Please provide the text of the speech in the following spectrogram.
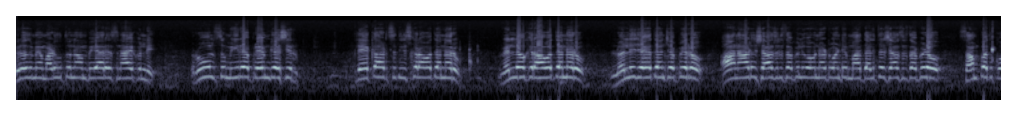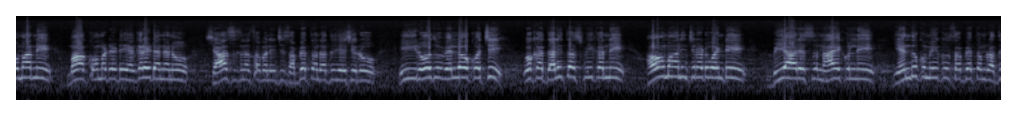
ఈరోజు మేము అడుగుతున్నాం బీఆర్ఎస్ నాయకుల్ని రూల్స్ మీరే ప్రేమ్ చేసిర్రు. ప్లే కార్డ్స్ తీసుకురావద్దన్నారు వెల్లోకి రావద్దన్నారు లొల్లి చేయొద్దని చెప్పారు ఆనాడు శాసనసభ్యులుగా ఉన్నటువంటి మా దళిత శాసనసభ్యుడు సంపత్ కుమార్ని మా కోమటిరెడ్డి వెంకరెడ్డి అన్నను శాసనసభ నుంచి సభ్యత్వం రద్దు చేసిర్రు. ఈరోజు వెల్లోకొచ్చి ఒక దళిత స్పీకర్ని అవమానించినటువంటి బీఆర్ఎస్ నాయకుల్ని ఎందుకు మీకు సభ్యత్వం రద్దు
